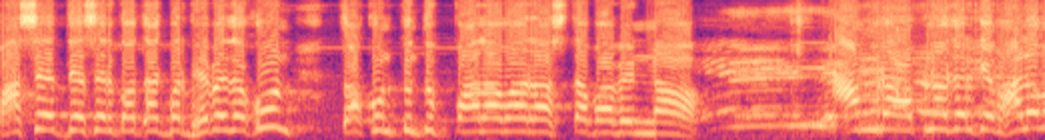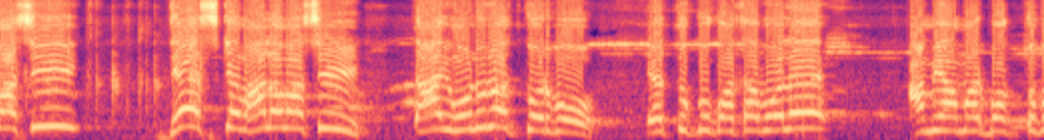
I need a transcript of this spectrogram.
পাশের দেশের কথা একবার ভেবে দেখুন, তখন কিন্তু পালাবার রাস্তা পাবেন না। আমরা আপনাদেরকে ভালোবাসি, দেশকে ভালোবাসি, তাই অনুরোধ করব, এটুকু কথা বলে আমি আমার বক্তব্য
